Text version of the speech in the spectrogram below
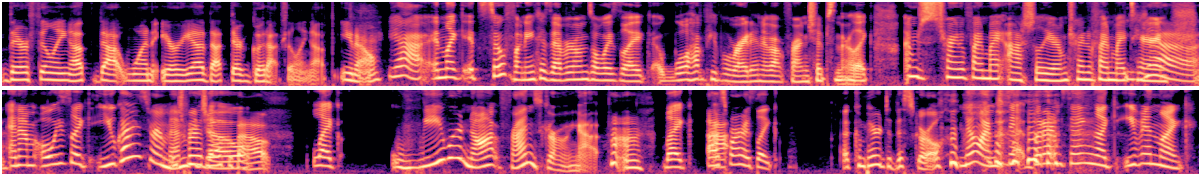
they're filling up that one area that they're good at filling up, you know? Yeah, and like it's so funny because everyone's always like, we'll have people write in about friendships, and they're like, "I'm just trying to find my Ashley, or I'm trying to find my Taryne," Yeah. and I'm always like, "You guys remember though, about. Like we were not friends growing up. Like As I- far as like uh, compared to this girl. no, I'm saying, but I'm saying like even like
